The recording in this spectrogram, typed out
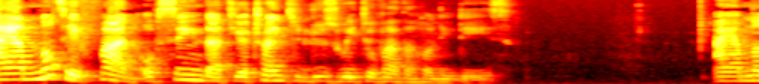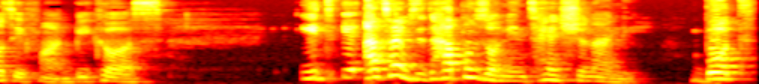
I am not a fan of saying that you're trying to lose weight over the holidays. I am not a fan because it, it at times it happens unintentionally. But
